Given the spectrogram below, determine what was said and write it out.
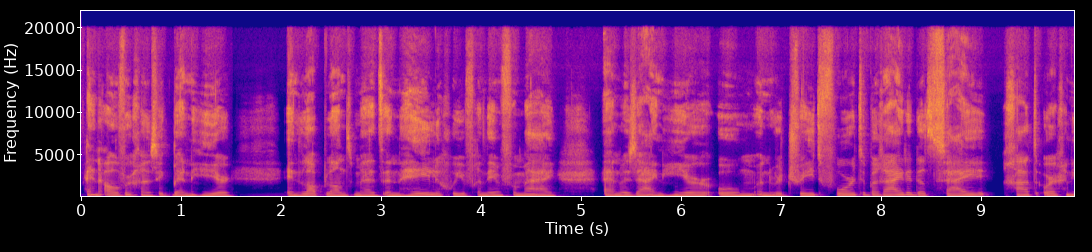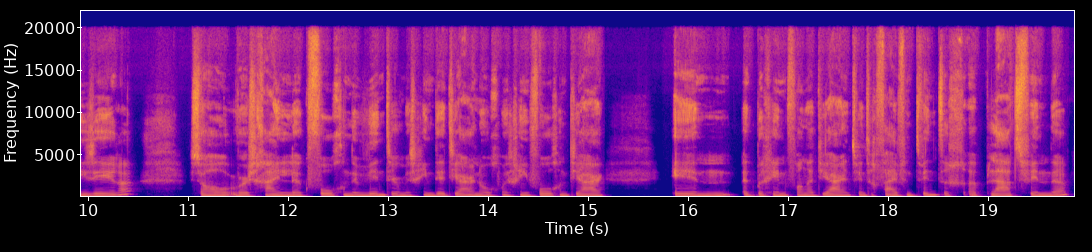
En overigens, ik ben hier in Lapland met een hele goede vriendin van mij. En we zijn hier om een retreat voor te bereiden dat zij gaat organiseren zal waarschijnlijk volgende winter, misschien dit jaar nog, misschien volgend jaar, in het begin van het jaar in 2025 uh, eh, plaatsvinden.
